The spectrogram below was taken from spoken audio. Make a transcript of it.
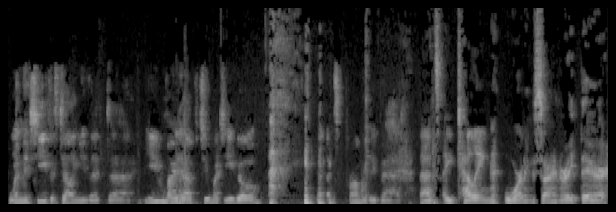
when the chief is telling you that uh, you might have too much ego, that's probably bad. That's a telling warning sign right there.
